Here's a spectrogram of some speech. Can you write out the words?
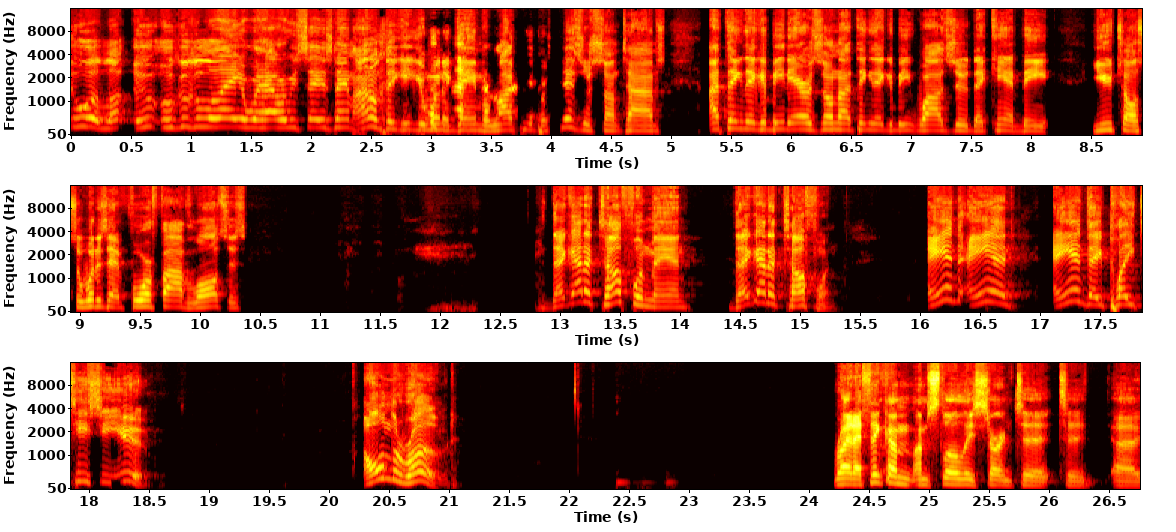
Uiagalelei or however we say his name. I don't think he can win a game of rock paper scissors. Sometimes I think they could beat Arizona. I think they could beat Wazoo. They can't beat Utah. So what is that? Four or five losses. They got a tough one, man. They got a tough one, and and and they play TCU on the road. Right. I think I'm I'm slowly starting to to uh,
